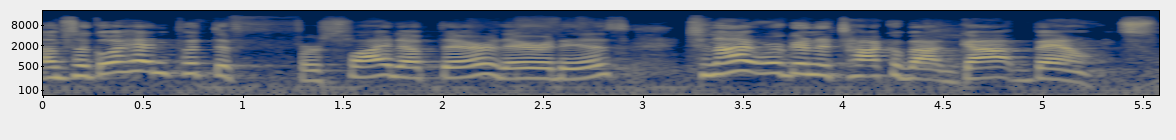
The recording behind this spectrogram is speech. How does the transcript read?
Um, so go ahead and put the first slide up there. There it is. Tonight we're going to talk about got bounce.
